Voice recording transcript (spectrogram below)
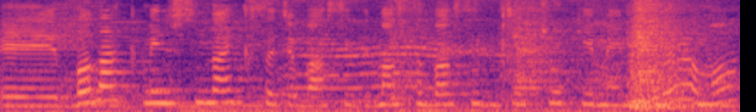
E, banak menüsünden kısaca bahsedeyim. Aslında bahsedilecek çok yemeğimiz var ama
